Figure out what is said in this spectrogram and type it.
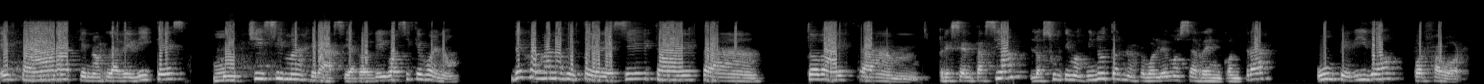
esta hora que nos la dediques Muchísimas gracias, Rodrigo. Así que bueno, dejo en manos de ustedes toda esta, toda esta mm, presentación. Los últimos minutos nos volvemos a reencontrar. Un pedido, por favor.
